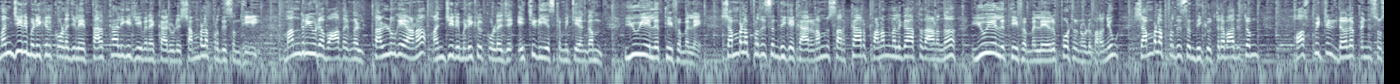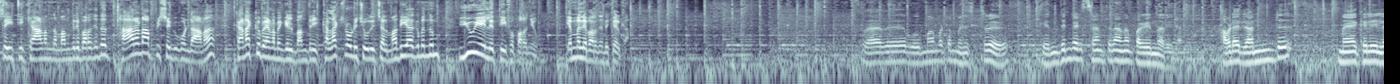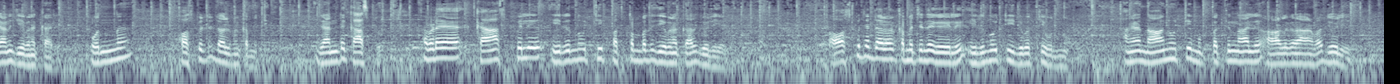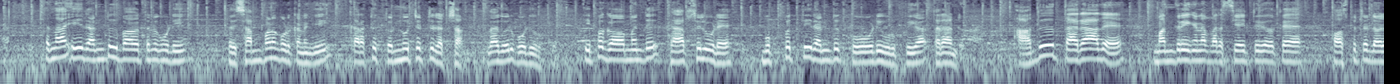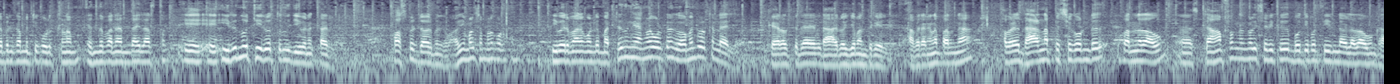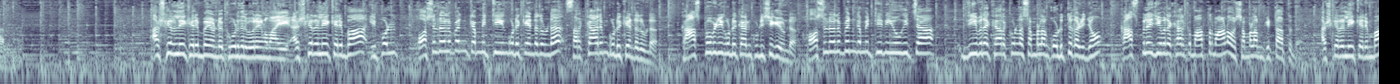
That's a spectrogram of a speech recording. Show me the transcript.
Manjeri medical കോളേജിലെ താൽക്കാലിക ജീവനക്കാരുടെ ശമ്പള പ്രതിസന്ധിയിൽ മന്ത്രിയുടെ വാദങ്ങൾ തള്ളുകയാണ് Mancheri medical college H D S committee അംഗം U A Latheef M L A. ശമ്പള പ്രതിസന്ധിക്ക് കാരണം സർക്കാർ പണം നൽകാത്തതാണെന്ന് U A Latheef M L A റിപ്പോർട്ടറിനോട് പറഞ്ഞു. ശമ്പള പ്രതിസന്ധിക്ക് ഉത്തരവാദിത്വം ഹോസ്പിറ്റൽ ഡെവലപ്മെന്റ് സൊസൈറ്റിക്കാണെന്ന് മന്ത്രി പറഞ്ഞത് ധാരണാ പിശക് കൊണ്ടാണ്. കണക്ക് വേണമെങ്കിൽ മന്ത്രി കളക്ടറോട് ചോദിച്ചാൽ മതിയാകുമെന്നും യു എ ലത്തീഫ് പറഞ്ഞു. എം എൽ എ പറഞ്ഞത് കേൾക്കാം. അതായത് ബഹുമാനപ്പെട്ട മിനിസ്റ്റർ എന്തിന്റെ അടിസ്ഥാനത്തിലാണ് പറയുന്നത് അറിയില്ല. അവിടെ രണ്ട് മേഖലയിലാണ് ജീവനക്കാർ. ഒന്ന് ഹോസ്പിറ്റൽ ഡെവലപ്മെന്റ് കമ്മിറ്റി രണ്ട് കാസ്പ്. അവിടെ കാസ്പിൽ ഇരുന്നൂറ്റി പത്തൊമ്പത് ജീവനക്കാർ ജോലി ചെയ്യുന്നു ഹോസ്പിറ്റൽ ഡെവലപ്മെന്റ് കമ്മിറ്റിന്റെ കീഴിൽ ഇരുന്നൂറ്റി ഇരുപത്തി ഒന്ന് അങ്ങനെ നാനൂറ്റി മുപ്പത്തിനാല് ആളുകളാണ് അവിടെ ജോലി ചെയ്യുന്നത് എന്നാൽ ഈ രണ്ട് വിഭാഗത്തിനും കൂടി ശമ്പളം കൊടുക്കണമെങ്കിൽ കറക്റ്റ് തൊണ്ണൂറ്റെട്ട് ലക്ഷം അതായത് ഒരു കോടി ഉറുപ്പ്യ ഇപ്പോൾ ഗവൺമെന്റ് ക്യാപ്സിലൂടെ മുപ്പത്തി രണ്ട് കോടി ഉറുപ്പിക തരാണ്ട്. അത് തരാതെ മന്ത്രി ഇങ്ങനെ പരസ്യമായിട്ട് ഇതൊക്കെ ഹോസ്പിറ്റൽ ഡെവലപ്മെന്റ് കമ്മിറ്റി കൊടുക്കണം എന്ന് പറഞ്ഞാൽ എന്തായാലും അർത്ഥം? ഇരുന്നൂറ്റി ഇരുപത്തൊന്ന് ജീവനക്കാരുണ്ട് ഹോസ്പിറ്റൽ ഡെവലപ്മെന്റ് അത് നമ്മൾ ശമ്പളം കൊടുക്കണം. ഈ വരുമാനം കൊണ്ട് മറ്റേത് ഞങ്ങൾ കൊടുക്കണം ഗവൺമെന്റ് കൊടുക്കണ്ടല്ലേ കേരളത്തിലെ ആരോഗ്യമന്ത്രിയല്ലേ അവരങ്ങനെ പറഞ്ഞാൽ അവരെ ധാരണ പിശ കൊണ്ട് പറഞ്ഞതാവും സ്റ്റാഫ് അംഗങ്ങൾ ശരിക്ക് ബോധ്യപ്പെടുത്തിയിട്ടുണ്ടാവില്ല. അതാവും കാരണം. അഷ്കർ അലി കരിമ്പയുണ്ട്. കൂടുതൽ വിവരങ്ങളുമായി അഷ്കർ അലി കരിമ്പ. ഇപ്പോൾ ഹോസ്റ്റൽ ഡെവലപ്മെന്റ് കമ്മിറ്റിയും കൊടുക്കേണ്ടതുണ്ട്. സർക്കാരും കൊടുക്കേണ്ടതുണ്ട്. കാസ്പ് വഴി കൊടുക്കാൻ കുടിശ്ശികയുണ്ട്. ഹോസ്റ്റൽ ഡെവലപ്മെന്റ് കമ്മിറ്റി നിയോഗിച്ച ജീവനക്കാർക്കുള്ള ശമ്പളം കൊടുത്തു കഴിഞ്ഞോ. കാസ്പിലെ ജീവനക്കാർക്ക് മാത്രമാണോ ശമ്പളം കിട്ടാത്തത്? അഷ്കർ അലി കരിമ്പ.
